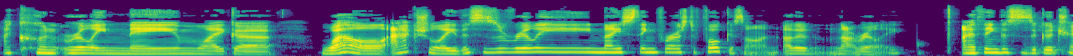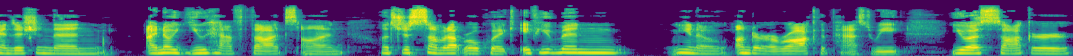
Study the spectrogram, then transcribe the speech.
I couldn't really name like a well. Actually, this is a really nice thing for us to focus on. Other than not really. I think this is a good transition then I know you have thoughts on. Let's just sum it up real quick. If you've been, you know, under a rock the past week, U.S. Soccer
